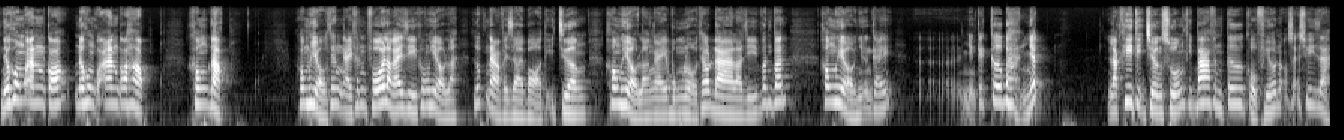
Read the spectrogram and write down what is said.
Nếu không ăn có, nếu không có ăn, có học, không đọc, không hiểu thế ngày phân phối là cái gì, không hiểu là lúc nào phải rời bỏ thị trường, không hiểu là ngày bùng nổ theo đà là gì, vân vân. Không hiểu những cái ờ, những cái cơ bản nhất là khi thị trường xuống thì 3 phần tư cổ phiếu nó sẽ suy giảm.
